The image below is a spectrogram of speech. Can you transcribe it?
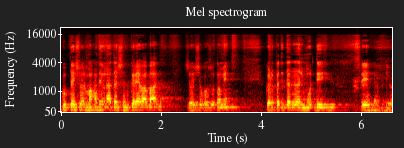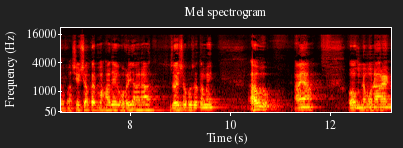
ગુપ્તેશ્વર મહાદેવના દર્શન કરાવ્યા બાદ જોઈ શકો છો તમે, ગણપતિ દાદાની મૂર્તિ, શ્રી શિવશંકર મહાદેવ હોળિયાનાથ જોઈ શકો છો તમે. આવું અહીંયા ઓમ નમો નારાયણ.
